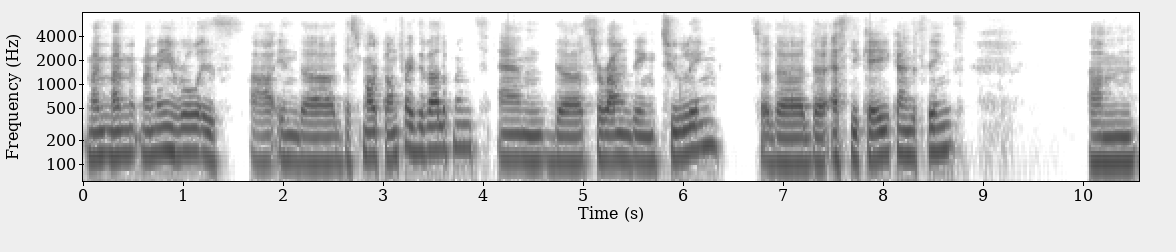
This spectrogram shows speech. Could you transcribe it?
my, my my main role is uh, in the the smart contract development and the surrounding tooling, so the the SDK kind of things. Um,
